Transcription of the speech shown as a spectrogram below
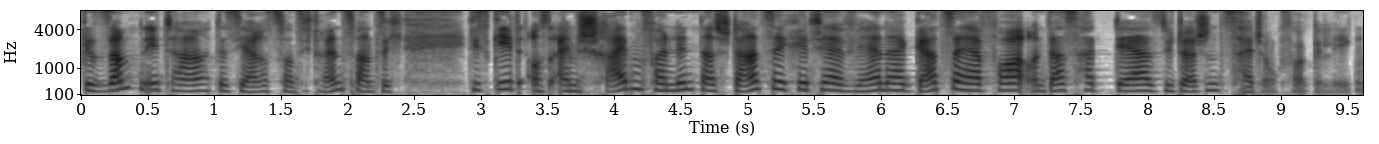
gesamten Etat des Jahres 2023. Dies geht aus einem Schreiben von Lindners Staatssekretär Werner Gatze hervor und das hat der Süddeutschen Zeitung vorgelegen.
